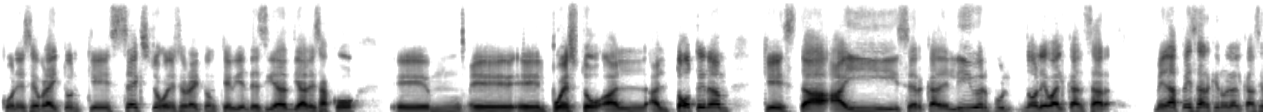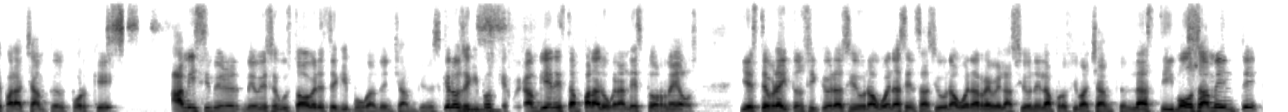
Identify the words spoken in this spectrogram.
con ese Brighton que es sexto, con ese Brighton que bien decías ya le sacó em, eh, el puesto al, Tottenham, que está ahí cerca del Liverpool, no le va a alcanzar. Me da pesar que no le alcance para Champions porque a mí sí me, hubiese gustado ver este equipo jugando en Champions. Es que los equipos mm. que juegan bien están para los grandes torneos. Y este Brighton sí que hubiera sido una buena sensación, una buena revelación en la próxima Champions. Lastimosamente,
